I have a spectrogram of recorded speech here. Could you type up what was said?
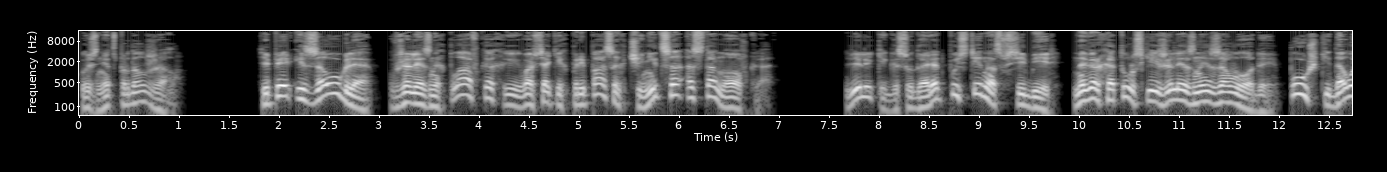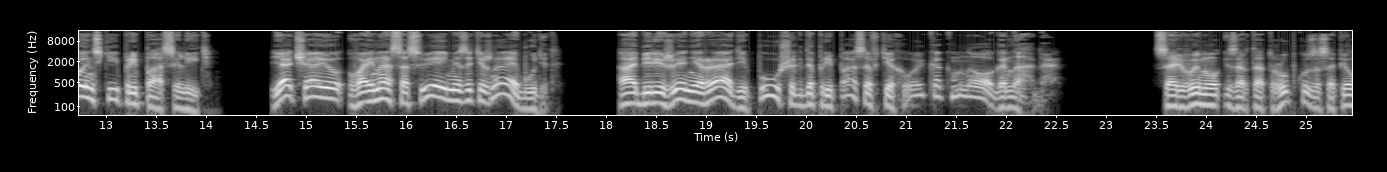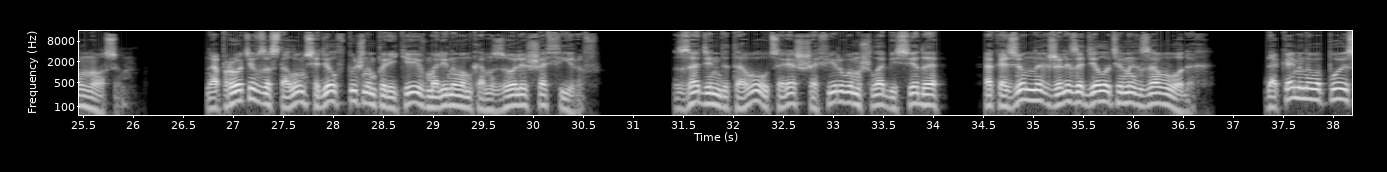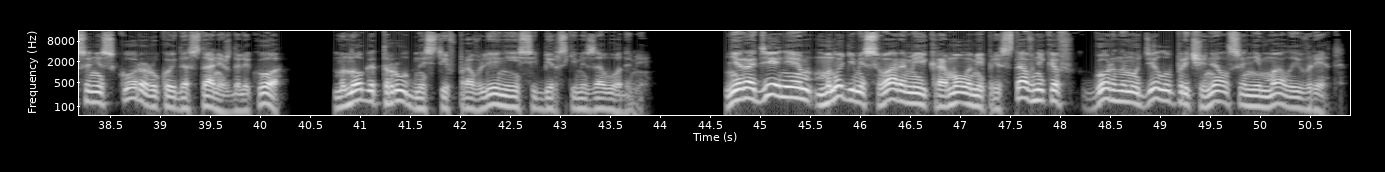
Кузнец продолжал. Теперь из-за угля в железных плавках и во всяких припасах чинится остановка. Великий государь, отпусти нас в Сибирь, на верхотурские железные заводы, пушки да воинские припасы лить. Я чаю, война со свеями затяжная будет. А обережение ради пушек да припасов тех, ой, как много надо. Царь вынул изо рта трубку, засопел носом. Напротив, за столом сидел в пышном парике и в малиновом камзоле Шафиров. За день до того у царя с Шафировым шла беседа о казенных железоделательных заводах. До каменного пояса не скоро рукой достанешь далеко, много трудностей в правлении сибирскими заводами. Нерадением, многими сварами и крамолами приставников горному делу причинялся немалый вред.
